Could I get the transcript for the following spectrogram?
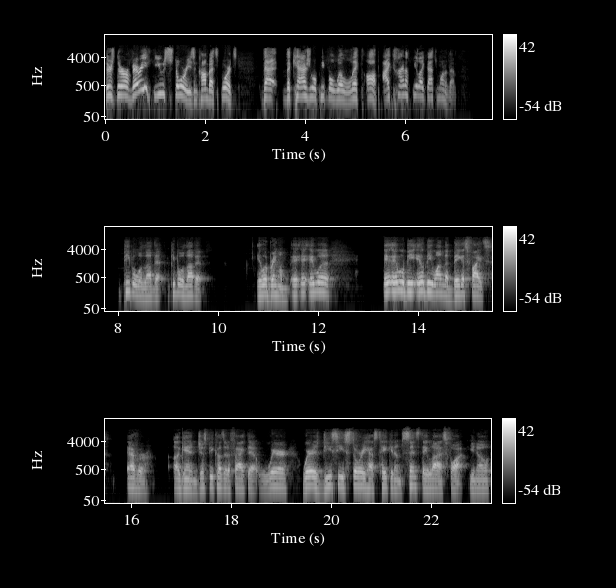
there's there are very few stories in combat sports that the casual people will lick up. I kind of feel like that's one of them. People will love that. People will love it. It will bring them. It, it, it will it, it will be it will be one of the biggest fights ever. Again, just because of the fact that where where DC's story has taken him since they last fought, you know,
